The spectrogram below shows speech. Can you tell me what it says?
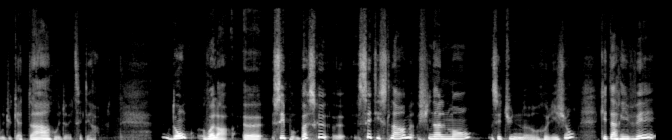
ou du Qatar, ou etc. Donc voilà, c'est parce que cet islam, finalement, c'est une religion qui est arrivée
